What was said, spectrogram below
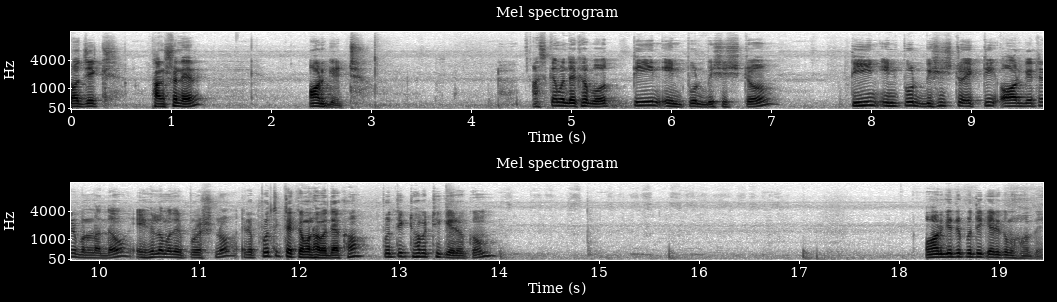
লজিক ফাংশনের অরগেট আজকে আমরা দেখাবো তিন ইনপুট বিশিষ্ট। তিন ইনপুট বিশিষ্ট একটি অর গেটের বর্ণনা দাও। এই হলো আমাদের প্রশ্ন। এটা প্রতীকটা কেমন হবে দেখো? প্রতীকটা হবে ঠিক এরকম। অর গেটের প্রতীক এরকম হবে।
